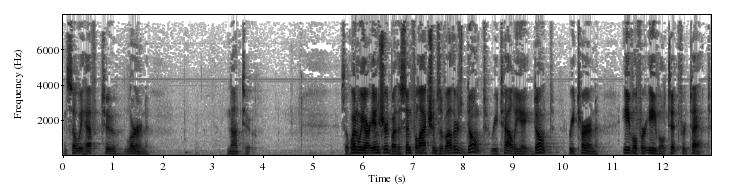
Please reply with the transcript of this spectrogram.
And so we have to learn not to. So when we are injured by the sinful actions of others, don't retaliate. Don't return evil for evil, tit for tat,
